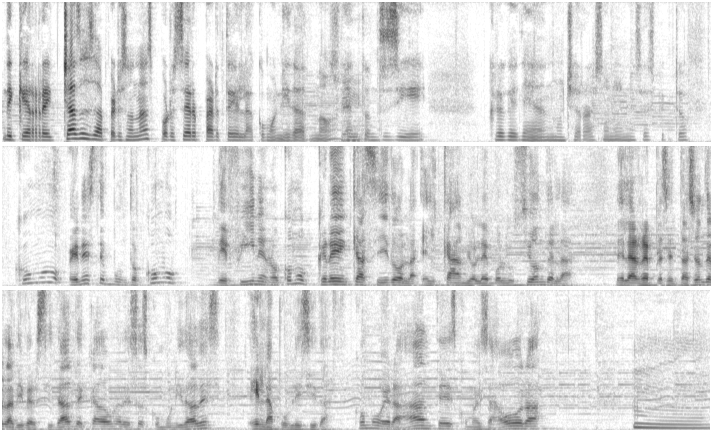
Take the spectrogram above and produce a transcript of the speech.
de que rechazas a personas por ser parte de la comunidad, ¿no? Entonces sí, creo que tienen mucha razón en ese aspecto. ¿Cómo, en este punto, cómo definen o cómo creen que ha sido el cambio, la evolución de la, de la representación de la diversidad de cada una de esas comunidades en la publicidad? ¿Cómo era antes? ¿Cómo es ahora? Mm,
